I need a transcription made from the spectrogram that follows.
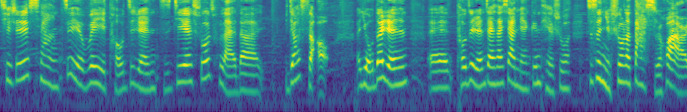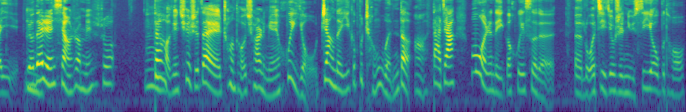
其实像这位投资人直接说出来的比较少，呃有的人呃，投资人在他下面跟帖说，这是你说了大实话而已。有的人想说没说，但好像确实在创投圈里面会有这样的一个不成文的啊，大家默认的一个灰色的呃逻辑，就是女 CEO 不投，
